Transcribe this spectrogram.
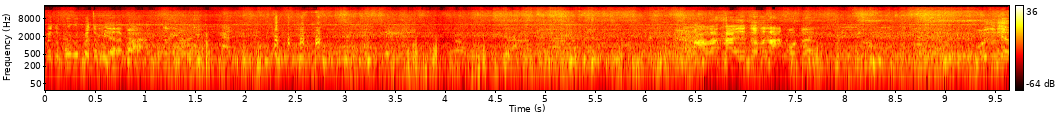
เป็นตัวผู้หรือเป็นตัวเมียอะไรป่ะมาแล้วใครจะสละคนหนึงโอ้ยเหี้ย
